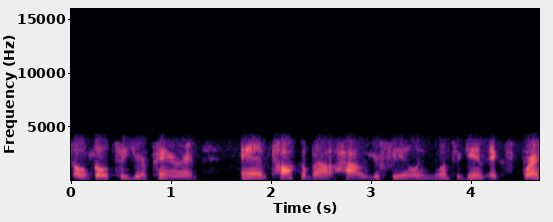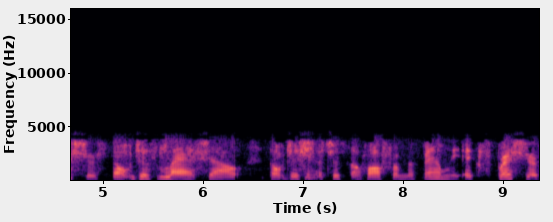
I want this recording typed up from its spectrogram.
So go to your parent and talk about how you're feeling. Once again, express yourself. Don't just lash out. Don't just shut yourself off from the family. Express your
